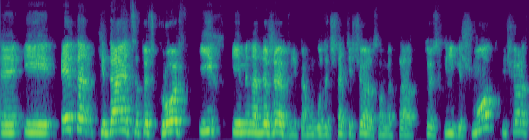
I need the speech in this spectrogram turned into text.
Э, и это кидается, то есть кровь их именно для жертвенника. Могу зачитать еще раз вам это, то есть в книге Шмот, еще раз.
